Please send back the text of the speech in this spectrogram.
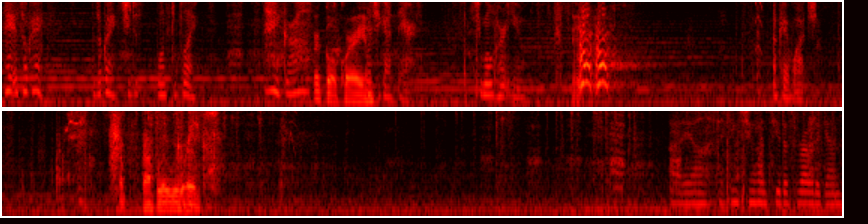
Hey, it's okay. It's okay. She just wants to play. Hey, girl. Circle aquarium. What you got there? She won't hurt you. Okay, watch. Yep, Time to play with her heads. I, uh, I think she wants you to throw it again.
